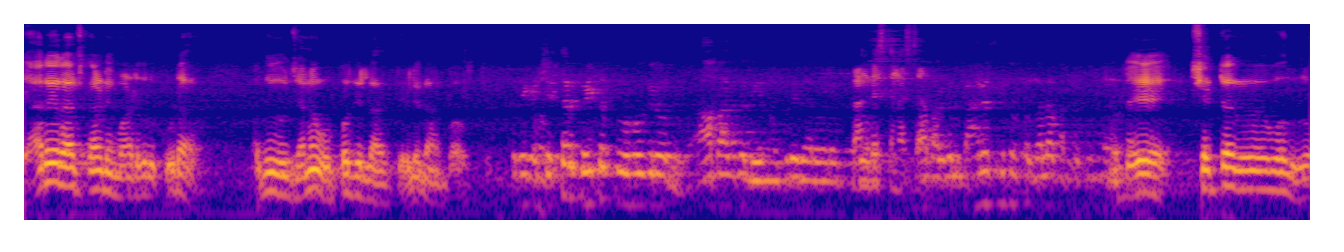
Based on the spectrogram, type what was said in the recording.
ಯಾರೇ ರಾಜಕಾರಣಿ ಮಾಡಿದ್ರು ಕೂಡ ಅದು ಜನ ಒಪ್ಪೋದಿಲ್ಲ ಅಂತೇಳಿ ನಾನು ಭಾವಿಸ್ತೇನೆ. ಅದೇ ಶೆಟ್ಟರ್ ಹೋದ್ರು.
